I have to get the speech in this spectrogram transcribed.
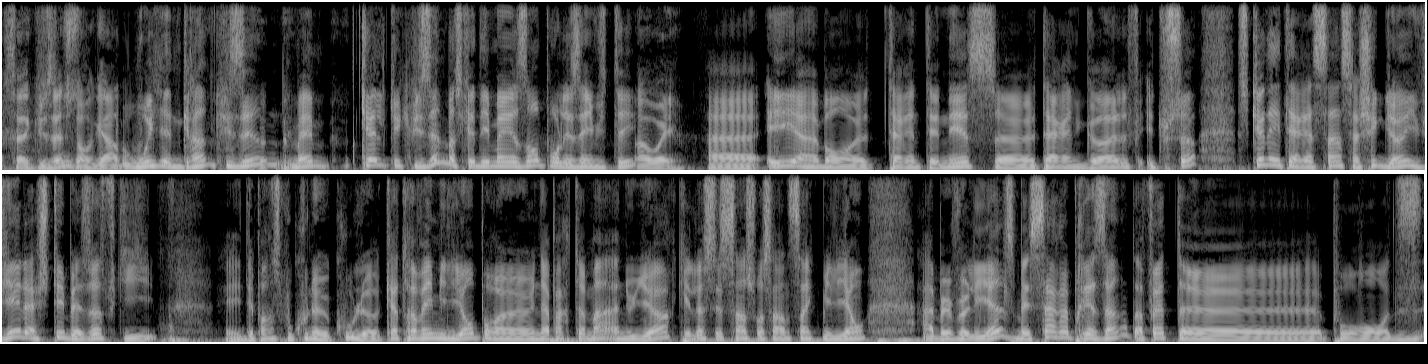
C'est la cuisine qu'on regarde. oui, il y a une grande cuisine, même quelques cuisines parce qu'il y a des maisons pour les invités. Ah oui. Euh, et un bon euh, terrain de tennis, euh, terrain de golf et tout ça. Ce qui est intéressant, sachez que d'un, il vient d'acheter Bezos parce qu'il il dépense beaucoup d'un coup. Là. 80 millions pour un, appartement à New York et là, c'est 165 millions à Beverly Hills. Mais ça représente, en fait, euh, pour on dit,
